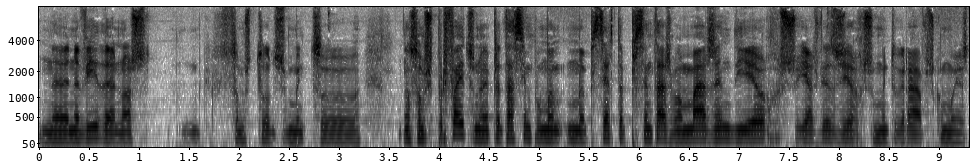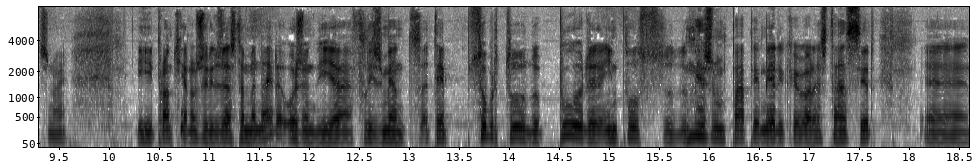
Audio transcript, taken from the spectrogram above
na, na vida. Nós somos todos muito. não somos perfeitos, não é? Portanto, há sempre uma, uma certa percentagem, uma margem de erros e às vezes erros muito graves como estes, não é? E pronto, eram geridos desta maneira. Hoje em dia, felizmente, até sobretudo por impulso do mesmo Papa Emérito, que agora está a ser eh,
